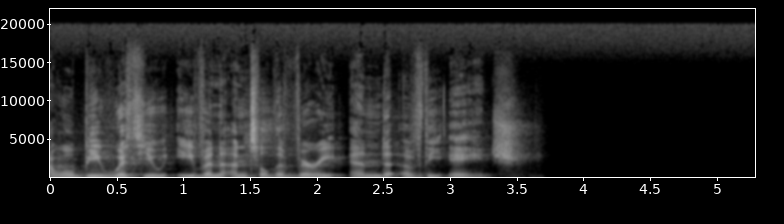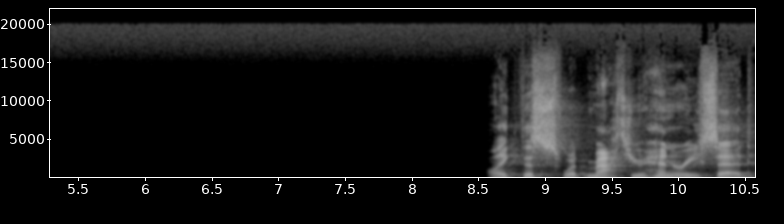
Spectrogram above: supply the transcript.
I will be with you even until the very end of the age. like this, what Matthew Henry said.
